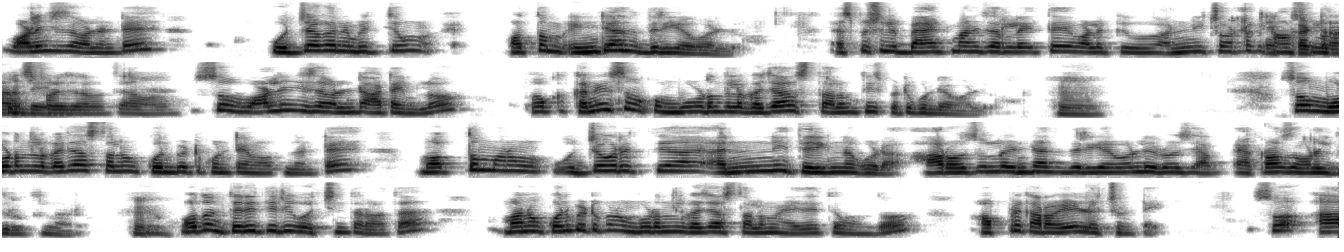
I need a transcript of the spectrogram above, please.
వాళ్ళు ఏం చేసేవాళ్ళంటే ఉద్యోగ నిమిత్తం మొత్తం ఇండియా తిరిగేవాళ్ళు. ఎస్పెషల్లీ బ్యాంక్ మేనేజర్లు అయితే వాళ్ళకి అన్ని ఎక్కడ ట్రాన్స్ఫర్. సో వాళ్ళు ఏం చేసేవాళ్ళంటే ఆ టైంలో ఒక కనీసం ఒక మూడు వందల గజాల స్థలం తీసి పెట్టుకునేవాళ్ళు. సో మూడు వందల గజాల స్థలం కొని పెట్టుకుంటే ఏమవుతుందంటే మొత్తం మనం ఉద్యోగరీత్యా అన్ని తిరిగినా కూడా ఆ రోజుల్లో ఇండియా అంతా తిరిగే వాళ్ళు ఈ రోజు అక్రాస్ వరల్డ్ తిరుగుతున్నారు. మొత్తం తిరిగి తిరిగి వచ్చిన తర్వాత మనం కొని పెట్టుకున్న మూడు వందల గజాల స్థలం ఏదైతే ఉందో అప్పటికి అరవై ఏళ్ళు వచ్చి ఉంటాయి సో ఆ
